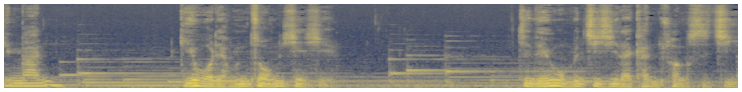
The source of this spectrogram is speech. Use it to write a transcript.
平安。给我两分钟，谢谢。今天我们继续来看创世纪，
